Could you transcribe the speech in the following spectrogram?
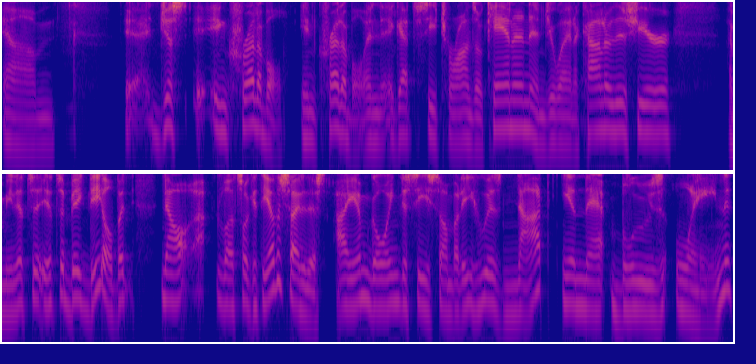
Um, eh, just incredible, incredible, and I got to see Toronzo Cannon and Joanna Connor this year. I mean, it's a, it's a big deal. But now uh, let's look at the other side of this. I am going to see somebody who is not in that blues lane.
